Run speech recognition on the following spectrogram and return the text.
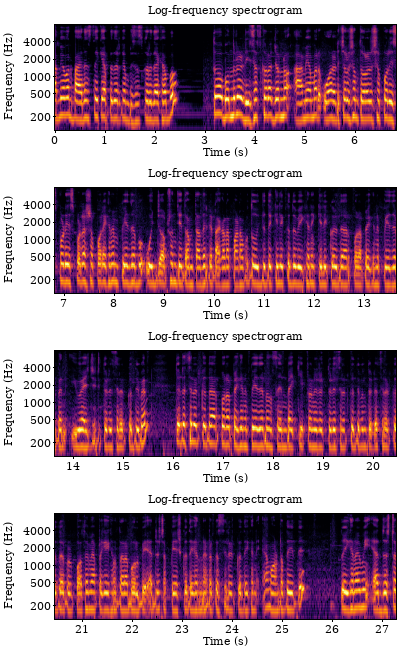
আমি আমার বাইন্যান্স থেকে আপনাদেরকে আমি রিচার্জ করে দেখাবো। তো বন্ধুরা রিচার্জ করার জন্য আমি আমার ওয়ালেটে চলে আসলাম তোলার আসার পর স্পট স্পট আসার পর এখানে আমি পেয়ে যাব উইথড্র অপশন যেহেতু আমি তাদেরকে টাকাটা পাঠাবো, তো উইথড্রোতে ক্লিক করে দেবো। এখানে ক্লিক করে দেওয়ার পর আপনি এখানে পেয়ে যাবেন ইউএসডিটি তো সিলেক্ট করে দেবেন। তো এটা সিলেক্ট করে দেওয়ার পর আপনি এখানে পেয়ে যাবেন সেন্ড বাই কিপ্টন নেটওয়ার্ক তো সিলেক্ট করে দেবেন। তো এটা সিলেক্ট করে দেওয়ার পর প্রথমে আপনাকে এখানে তারা বলবে অ্যাড্রেসটা পেশ করে এখানে নেটওয়ার্কটা সিলেক্ট করে এখানে অ্যামাউন্টটা দিতে তো এখানে আমি অ্যাড্রেসটা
